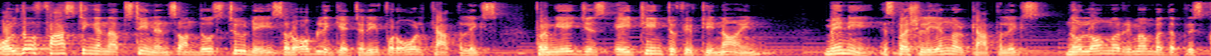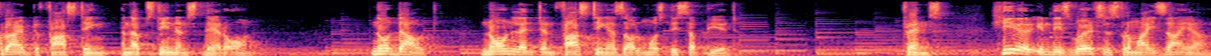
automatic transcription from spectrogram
although fasting and abstinence on those two days are obligatory for all Catholics, from ages 18 to 59, many, especially younger Catholics, no longer remember the prescribed fasting and abstinence thereon. No doubt, non Lenten fasting has almost disappeared. Friends, here in these verses from Isaiah,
